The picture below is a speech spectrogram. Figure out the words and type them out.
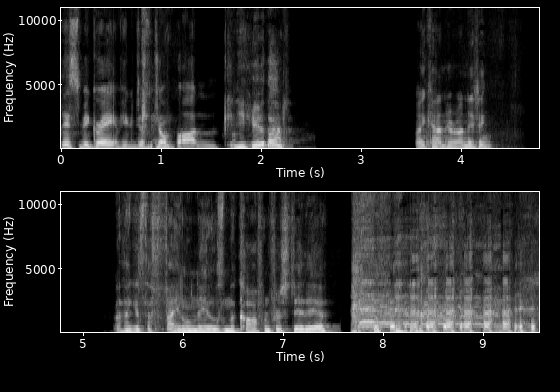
this would be great if you could just jump on. Can you hear that? I can't hear anything. I think it's the final nails in the coffin for Stadia.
